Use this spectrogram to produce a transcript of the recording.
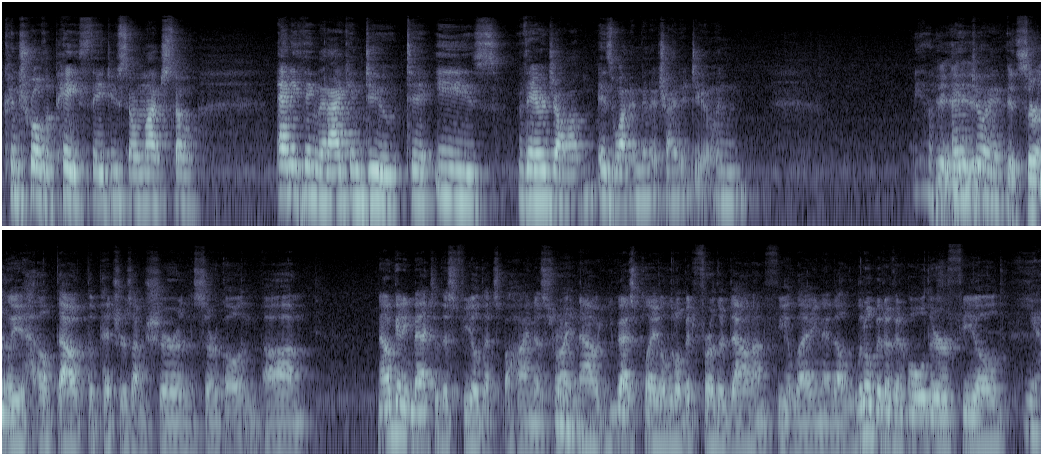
control the pace. They do so much. So anything that I can do to ease their job is what I'm going to try to do, and yeah, I enjoy it. It certainly helped out the pitchers, I'm sure, in the circle. And um, now getting back to this field that's behind us right Mhm. now, you guys played a little bit further down on Fee Lane at a little bit of an older field, Yeah.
